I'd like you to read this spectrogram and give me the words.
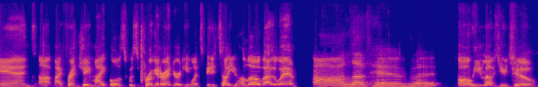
And uh, my friend Jay Michaels was the program director, and he wants me to tell you hello, by the way. Aw, I love him. Oh, he loves you too.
